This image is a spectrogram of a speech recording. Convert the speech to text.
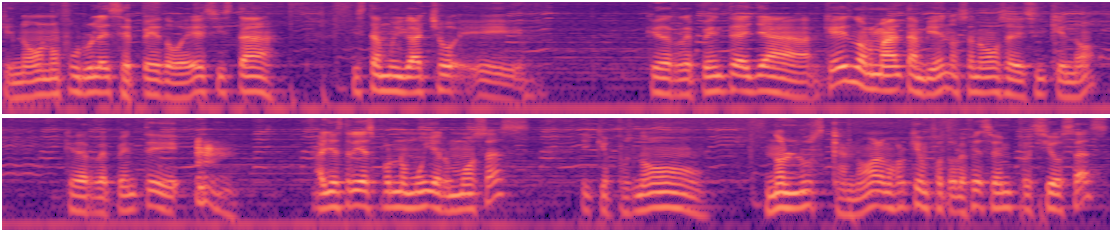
que no, no furula ese pedo, ¿eh? Sí está, sí está muy gacho. eh, que de repente haya, que es normal también, o sea, no vamos a decir que no. Que de repente haya estrellas porno muy hermosas y que pues no, no luzcan, ¿no? A lo mejor que en fotografía se ven preciosas,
